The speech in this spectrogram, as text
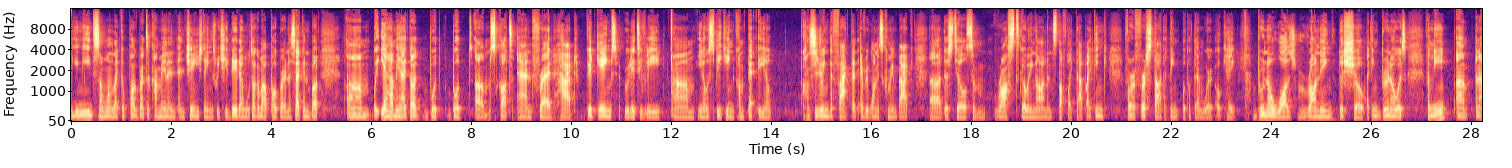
you need someone like a Pogba to come in and, and change things, which he did, and we'll talk about Pogba in a second. But um, but yeah, I mean, I thought both both um, Scott and Fred had good games, relatively. Um, you know, speaking compare, you know, considering the fact that everyone is coming back, uh, there's still some rust going on and stuff like that. But I think for a first start, I think both of them were okay. Bruno was running the show. I think Bruno was, for me, um, and,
